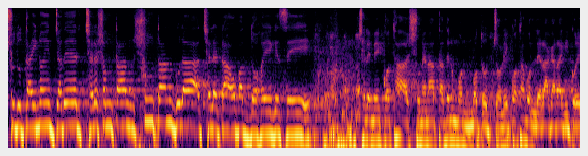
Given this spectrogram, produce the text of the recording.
শুধু তাই নয়, যাদের ছেলে সন্তান, সন্তানগুলা ছেলেটা অবাধ্য হয়ে গেছে, ছেলে মেয়ে কথা শুনে না, তাদের মন মতো চলে, কথা বললে রাগারাগি করে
